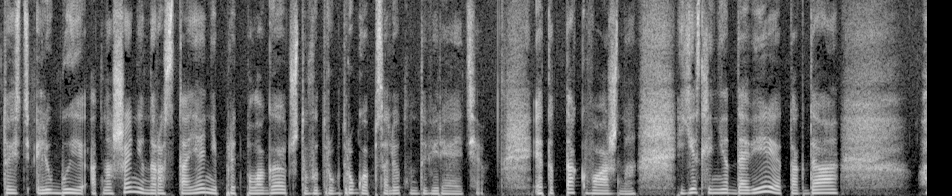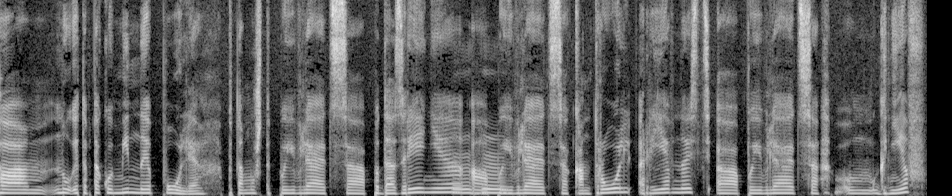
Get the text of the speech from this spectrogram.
То есть любые отношения на расстоянии предполагают, что вы друг другу абсолютно доверяете. Это так важно. Если нет доверия, тогда ну, это такое минное поле, потому что появляется подозрение, угу. появляется контроль, ревность, а, появляется гнев,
